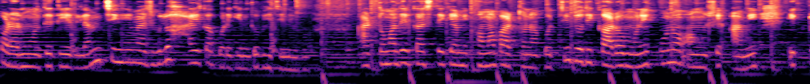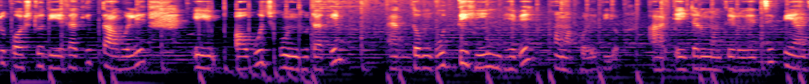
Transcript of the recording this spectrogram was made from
কড়ার মধ্যে দিয়ে দিলাম চিংড়ি মাছগুলো, হালকা করে কিন্তু ভেজে নেব। আর তোমাদের কাছ থেকে আমি ক্ষমা প্রার্থনা করছি, যদি কারও মনে কোনো অংশে আমি একটু কষ্ট দিয়ে থাকি, তাহলে এই অবুজ বন্ধুটাকে একদম বুদ্ধিহীন ভেবে ক্ষমা করে দিও। আর এইটার মধ্যে রয়েছে পেঁয়াজ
